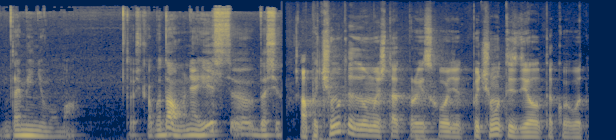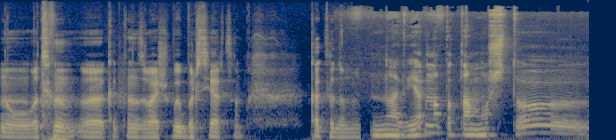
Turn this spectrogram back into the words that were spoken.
до минимума. То есть, как бы, да, у меня есть э, до сих а почему ты думаешь, так происходит? Почему ты сделал такой вот, ну, вот, э, как ты называешь, выбор сердцем? Как ты думаешь? Наверное, потому что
